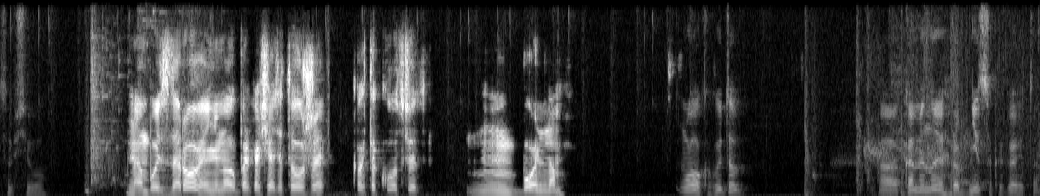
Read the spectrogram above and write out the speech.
со всего. Нам будет здоровье немного прокачать, это уже как-то коцает больно. О, какой-то а, каменная гробница какая-то.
